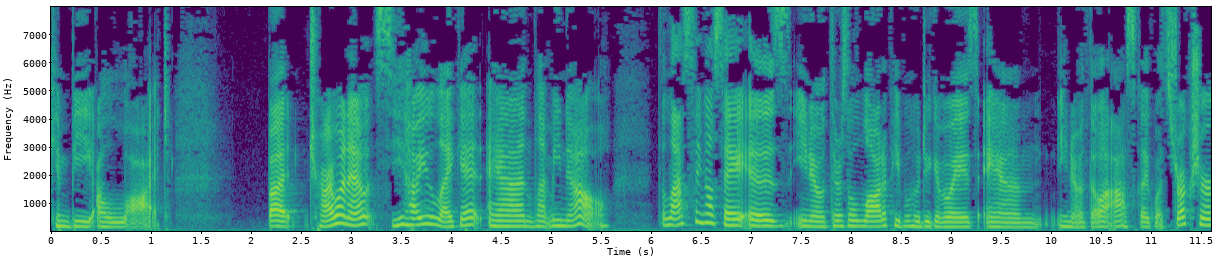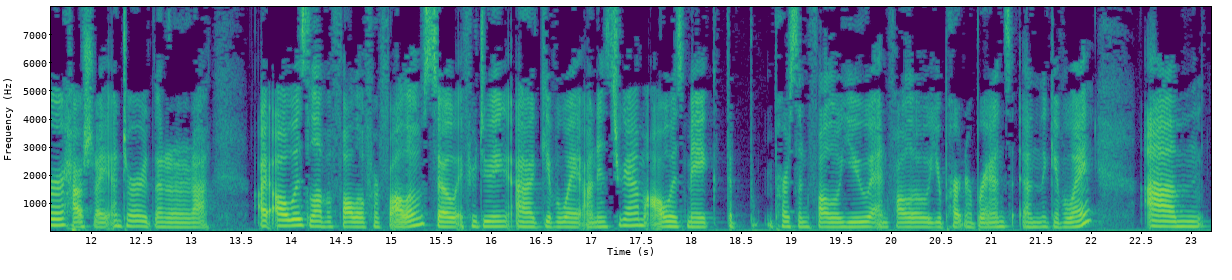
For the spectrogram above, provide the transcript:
can be a lot. But try one out, see how you like it, and let me know. The last thing I'll say is, you know, there's a lot of people who do giveaways and, you know, they'll ask like, what structure? How should I enter? Da, da, da, da. I always love a follow for follow. So if you're doing a giveaway on Instagram, always make the person follow you and follow your partner brands in the giveaway. Um,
